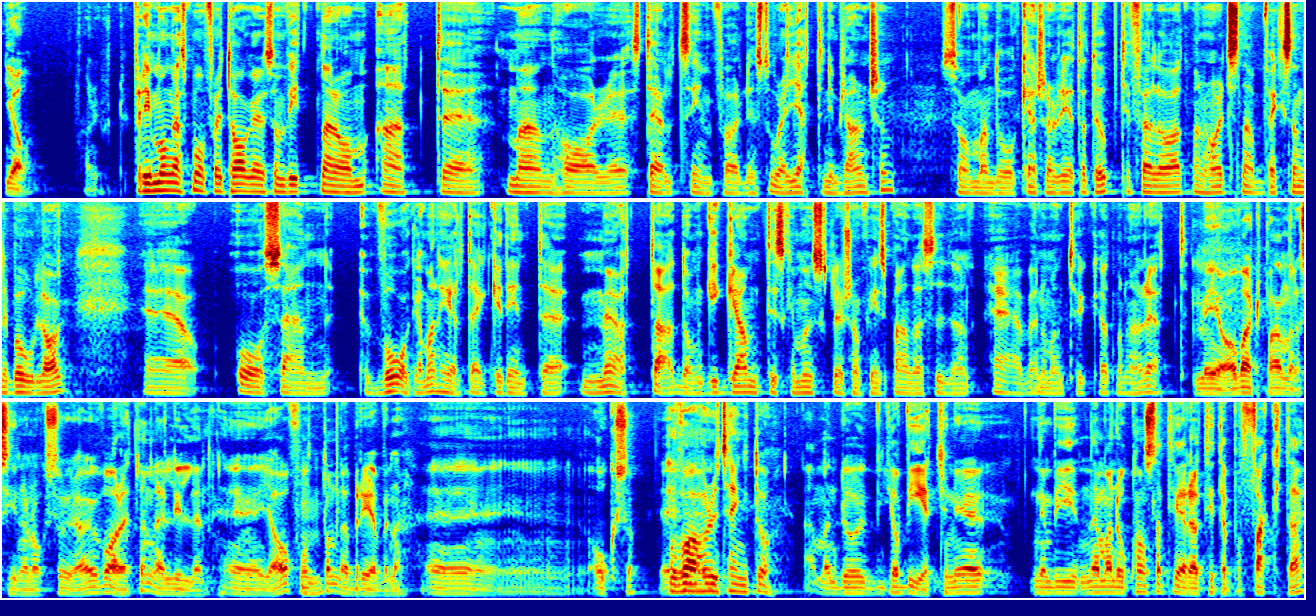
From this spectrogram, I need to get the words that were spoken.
ja. Har det gjort. För det är många småföretagare som vittnar om att eh, man har ställts inför den stora jätten i branschen som man då kanske har retat upp till följd av att man har ett snabbväxande bolag Eh, och sen vågar man helt enkelt inte möta de gigantiska muskler som finns på andra sidan. Även om man tycker att man har rätt. Men jag har varit på andra sidan också. Jag har ju varit den där lillen. Eh, jag har fått mm. de där breven eh, också. Och vad har du tänkt då? Ja, men då jag vet ju när, jag, när, vi, när man då konstaterar och tittar på fakta.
